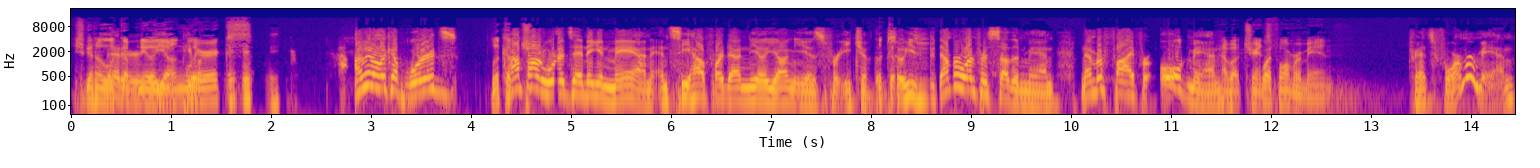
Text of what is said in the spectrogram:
He's gonna look up Neil Young lyrics. I'm going to look up words, Look up. compound words ending in man, and see how far down Neil Young is for each of them. Up- So he's number one for Southern Man, number five for Old Man. How about What, Transformer Man? Transformer Man?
